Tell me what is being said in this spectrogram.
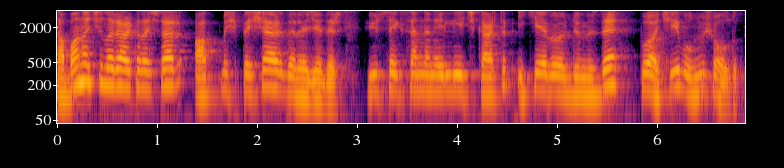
Taban açıları arkadaşlar 65'er derecedir. 180'den 50'yi çıkartıp 2'ye böldüğümüzde bu açıyı bulmuş olduk.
